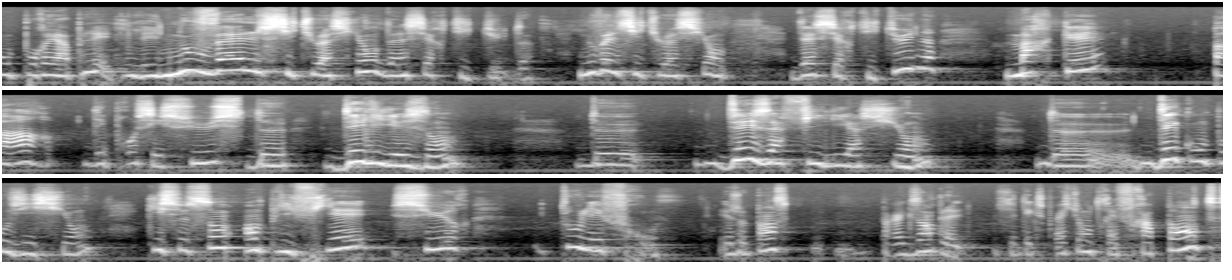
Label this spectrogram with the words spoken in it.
qu'on pourrait appeler les nouvelles situations d'incertitude. Nouvelles situations d'incertitude marquées par des processus de déliaison, de désaffiliation, de décomposition qui se sont amplifiés sur tous les fronts. Et je pense, par exemple, cette expression très frappante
